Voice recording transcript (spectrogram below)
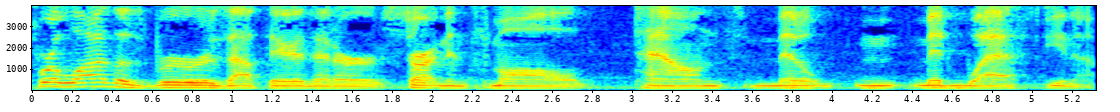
for a lot of those brewers out there that are starting in small towns, middle m- Midwest, you know.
